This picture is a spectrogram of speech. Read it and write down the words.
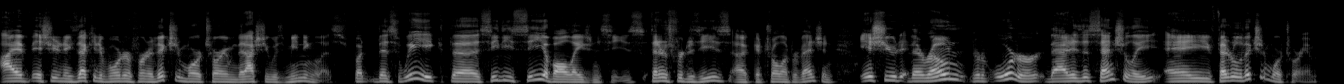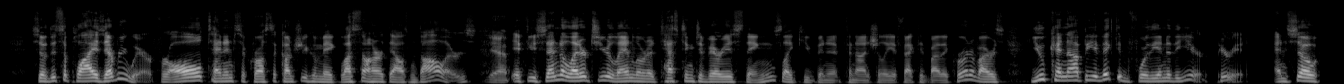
I've issued an executive order for an eviction moratorium that actually was meaningless. But this week, the CDC of all agencies, Centers for Disease uh, Control and Prevention, issued their own sort of order that is essentially a federal eviction moratorium. So this applies everywhere for all tenants across the country who make less than $100,000. Yeah. If you send a letter to your landlord attesting to various things, like you've been financially affected by the coronavirus, you cannot be evicted before the end of the year, period. And so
